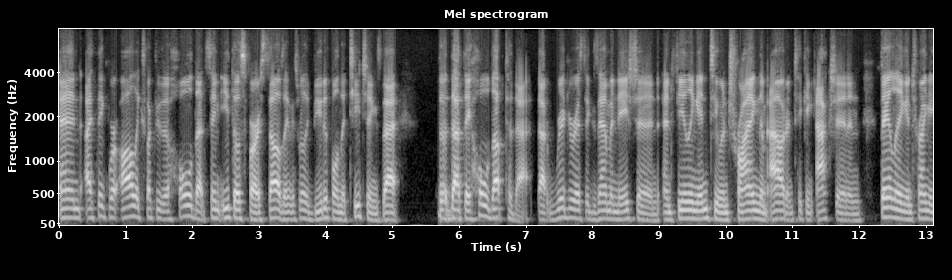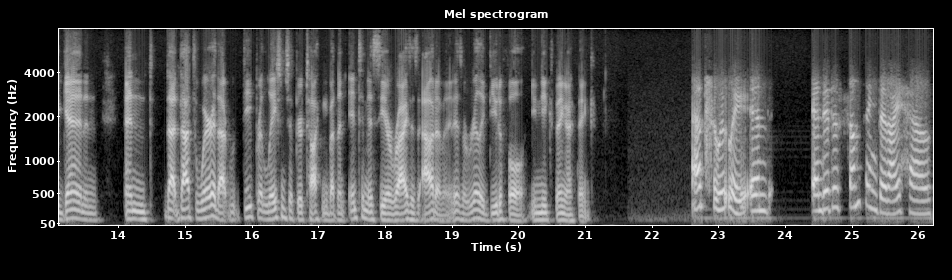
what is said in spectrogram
And I think we're all expected to hold that same ethos for ourselves. I think it's really beautiful in the teachings that that they hold up to that that rigorous examination and feeling into and trying them out and taking action and failing and trying again and and that that's where that deep relationship you're talking about, that intimacy arises out of, and it is a really beautiful, unique thing, I think. Absolutely. And and it is something that I have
